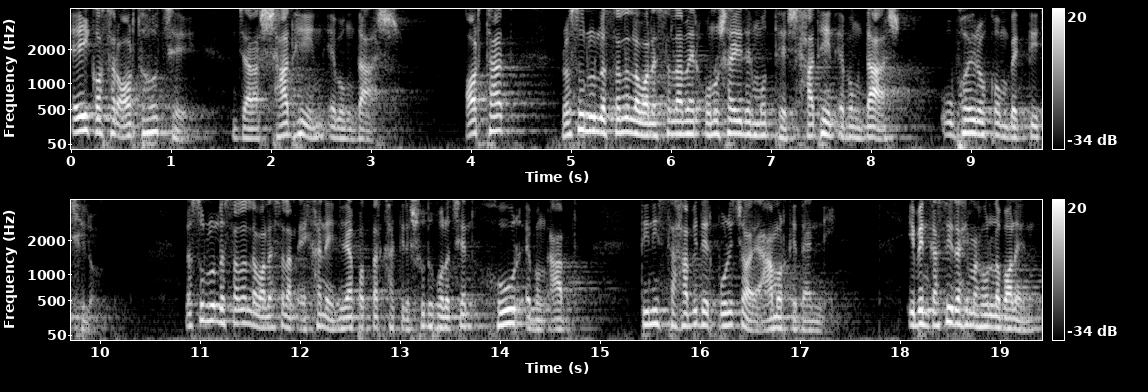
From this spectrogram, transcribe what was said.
এই কথার অর্থ হচ্ছে, যারা স্বাধীন এবং দাস। অর্থাৎ রসুল্লাহ সাল্লু আলাইসাল্লামের অনুসারীদের মধ্যে স্বাধীন এবং দাস উভয় রকম ব্যক্তি ছিল। রসুল্লাহ সাল্লু আলাইসাল্লাম এখানে নিরাপত্তার খাতিরে শুধু বলেছেন হুর এবং আব্দ। তিনি সাহাবিদের পরিচয় আমরকে দেননি। ইবেন কাসির রাহিমাহুল্লাহ বলেন,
